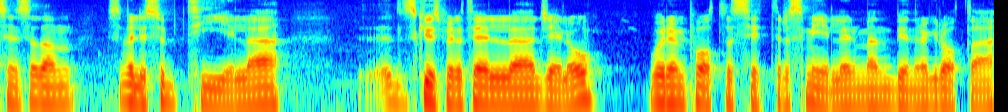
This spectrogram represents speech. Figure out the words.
syns jeg den veldig subtile eh, skuespillet til J.Lo, hvor hun på en måte sitter og smiler, men begynner å gråte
